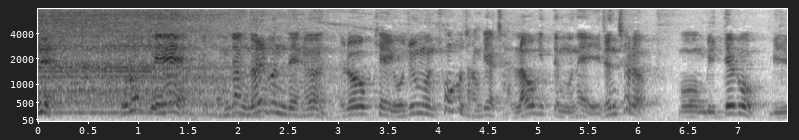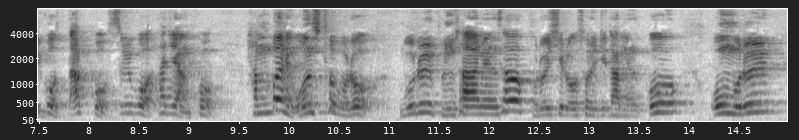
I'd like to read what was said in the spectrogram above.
네. 이렇게 공장 넓은 데는 이렇게 요즘은 청소 장비가 잘 나오기 때문에 예전처럼 뭐 밀대로 밀고 닦고 쓸고 하지 않고 한 번에 원스톱으로 물을 분사하면서 브러시로 솔질하고 오물을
